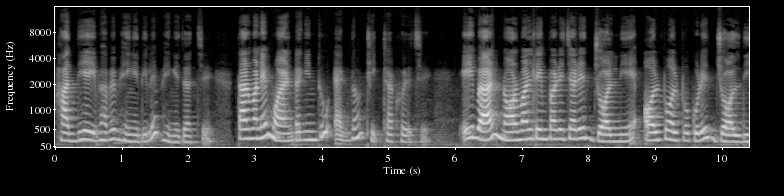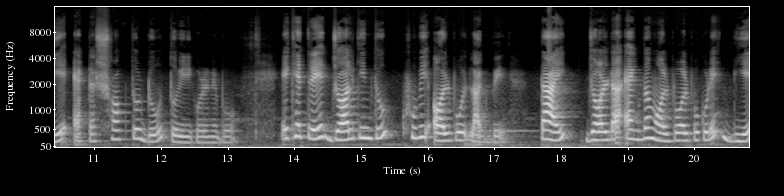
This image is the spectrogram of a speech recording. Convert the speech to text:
হাত দিয়ে এইভাবে ভেঙে দিলে ভেঙে যাচ্ছে। তার মানে ময়ানটা কিন্তু একদম ঠিকঠাক হয়েছে। এইবার নর্মাল টেম্পারেচারে জল নিয়ে অল্প অল্প করে জল দিয়ে একটা শক্ত ডো তৈরি করে নেব। এক্ষেত্রে জল কিন্তু খুবই অল্প লাগবে। তাই জলটা একদম অল্প অল্প করে দিয়ে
